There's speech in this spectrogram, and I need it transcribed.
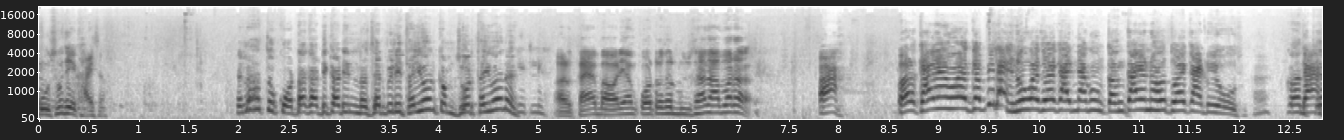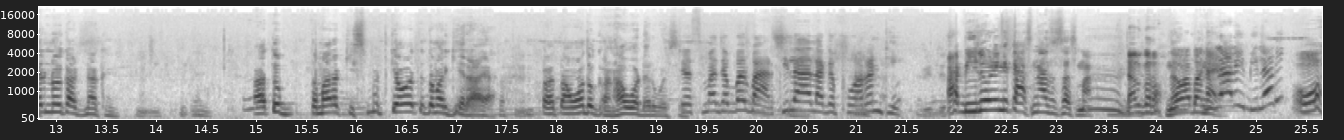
ઓછું દેખાય છે. એટલે આ તો કોટા કાઢી કાઢી નજર પેલી થઈ હોય ને કમજોર થઈ હોય ને. એટલે. અડકાયા બાવળિયા કોટો તો ડૂસા ના પર હા અડકાય હોય કે પેલા એનો હોય તોય કાઢી નાખું કંકાય નો હોય તોય કાઢું એવું. છું કંથેર નો કાઢી નાખે. આ તો તમારા કિસ્મત કેવા તો તમારે ઘેર આયા. તમારે તો ઘણા ઓર્ડર હોય છે. ચશ્મા જબ્બર બહારથી લાયા લાગે ફોરનથી આ બિલોડી ને કાસના છે ચશ્મા. ચાલુ કરો. નવા બનાય. બિલાડી બિલાડી? ઓહ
